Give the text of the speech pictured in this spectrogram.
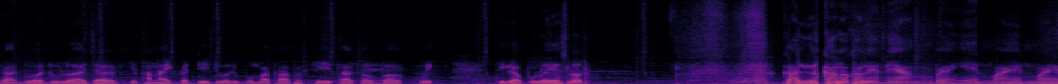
Enggak dua dulu aja. Kita naik bed di 2400 kita coba quick. 30 ya seluruh kalau kalau kalian yang pengen main-main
